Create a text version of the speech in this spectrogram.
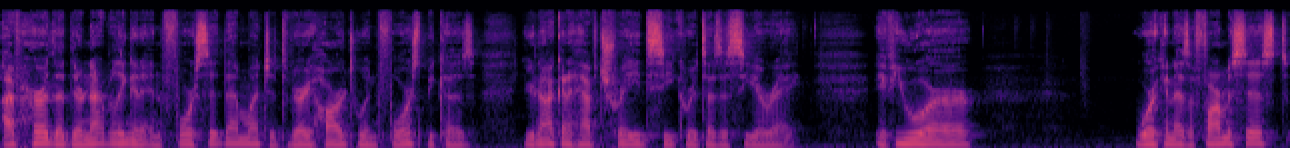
I've heard that they're not really going to enforce it that much. It's very hard to enforce because you're not going to have trade secrets as a CRA. If you are working as a pharmacist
